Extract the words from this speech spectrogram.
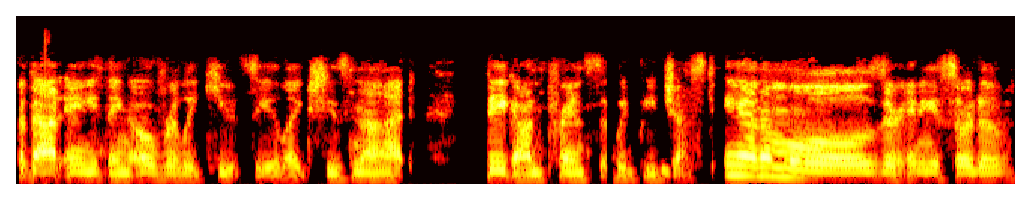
about anything overly cutesy. Like she's not big on prints that would be just animals or any sort of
